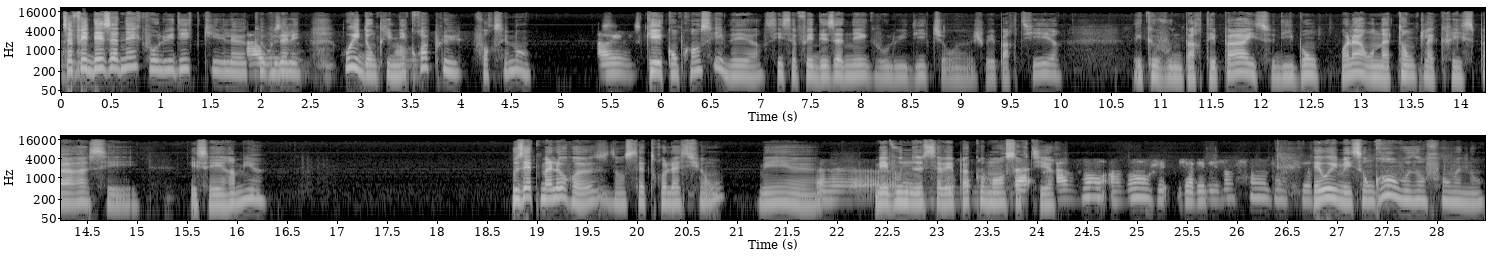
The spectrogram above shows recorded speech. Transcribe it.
Ça fait, des années que vous lui dites qu'il, euh, ah que vous allez. Oui, donc il n'y ah croit plus, forcément. Ah. Ce qui est compréhensible d'ailleurs. Si ça fait des années que vous lui dites je vais partir et que vous ne partez pas, il se dit bon, voilà, on attend que la crise passe et, et ça ira mieux. Vous êtes malheureuse dans cette relation, mais euh, Euh, mais vous ne savez pas comment en bah, sortir. Avant, avant j'avais mes enfants, donc euh, Eh oui, mais ils sont grands vos enfants maintenant.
